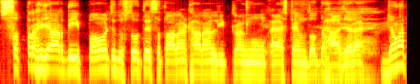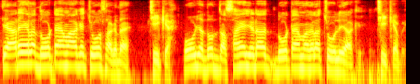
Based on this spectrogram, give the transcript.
70000 ਦੀ ਪਹੁੰਚ ਦੋਸਤੋ ਤੇ 17 18 ਲੀਟਰਾਂ ਨੂੰ ਇਸ ਟਾਈਮ ਦੁੱਧ ਹਾਜ਼ਰ ਹੈ। ਜਮਾ ਤਿਆਰ ਹੈ ਅਗਲਾ ਦੋ ਟਾਈਮ ਆ ਕੇ ਚੋ ਸਕਦਾ ਹੈ। ਠੀਕ ਹੈ। ਉਹ ਜਦੋਂ ਦੱਸਾਂਗੇ ਜਿਹੜਾ ਦੋ ਟਾਈਮ ਅਗਲਾ ਚੋ ਲਿਆ ਕੇ। ਠੀਕ ਹੈ ਬਈ।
